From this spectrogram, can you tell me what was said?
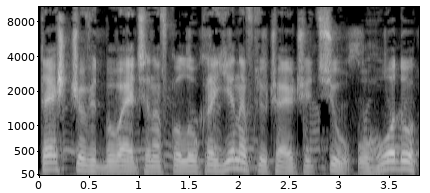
Те, що відбувається навколо України, включаючи цю угоду.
